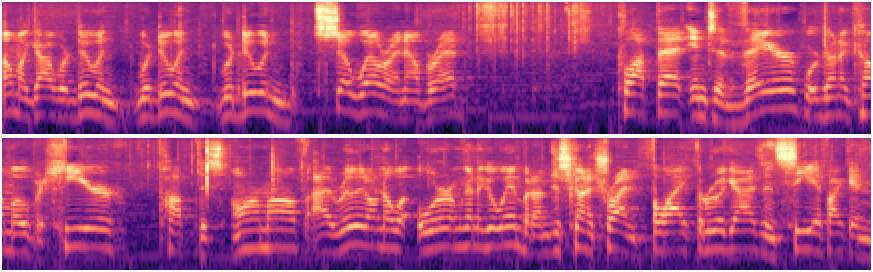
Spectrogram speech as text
Oh my god, we're doing, we're doing, we're doing so well right now, Brad. Plop that into there. We're to come over here. pop this arm off. I really don't know what order I'm to go in, but I'm just to try and fly through it, guys, and see if I can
